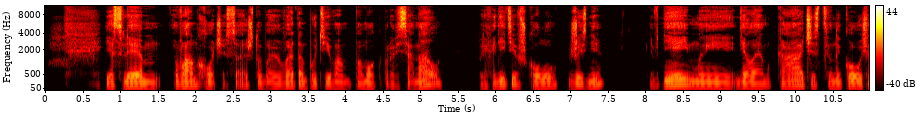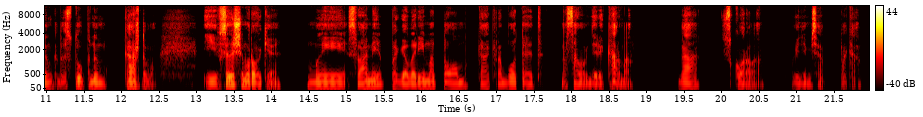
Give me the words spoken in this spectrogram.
Если вам хочется, чтобы в этом пути вам помог профессионал, приходите в школу жизни. В ней мы делаем качественный коучинг доступным каждому. И в следующем уроке мы с вами поговорим о том, как работает на самом деле карма. Да, скорого. Увидимся. Пока.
